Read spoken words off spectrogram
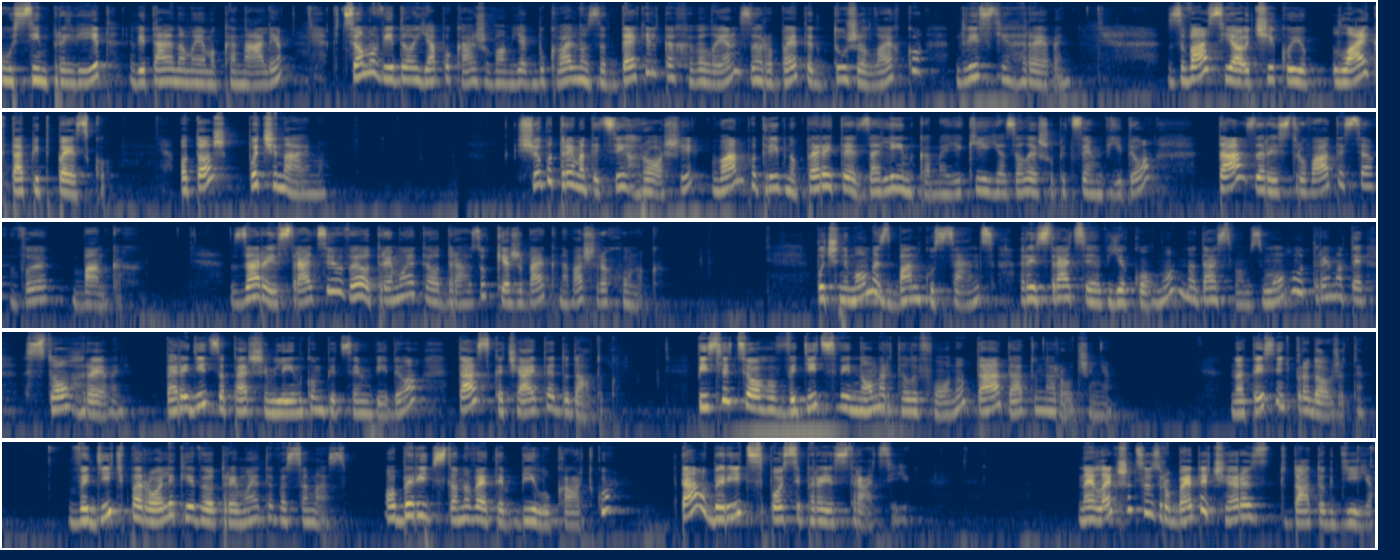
Усім привіт! Вітаю на моєму каналі. В цьому відео я покажу вам, як буквально за декілька хвилин заробити дуже легко 200 гривень. З вас я очікую лайк та підписку. Отож, починаємо. Щоб отримати ці гроші, вам потрібно перейти за лінками, які я залишу під цим відео, та зареєструватися в банках. За реєстрацію ви отримуєте одразу кешбек на ваш рахунок. Почнемо ми з банку Sense, реєстрація в якому надасть вам змогу отримати 100 гривень. Перейдіть за першим лінком під цим відео та скачайте додаток. Після цього введіть свій номер телефону та дату народження. Натисніть Продовжити. Введіть пароль, який ви отримаєте в смс. Оберіть Встановити білу картку та оберіть спосіб реєстрації. Найлегше це зробити через додаток Дія.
